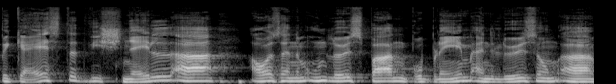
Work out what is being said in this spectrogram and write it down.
begeistert, wie schnell äh, aus einem unlösbaren Problem eine Lösung äh,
